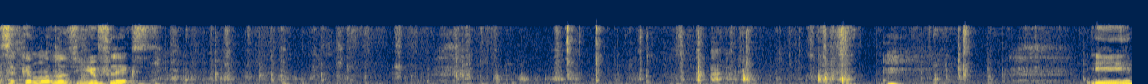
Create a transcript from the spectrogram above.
Saquemos los U-Flex. Y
